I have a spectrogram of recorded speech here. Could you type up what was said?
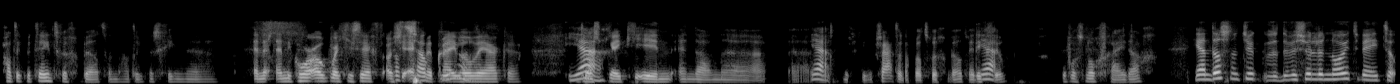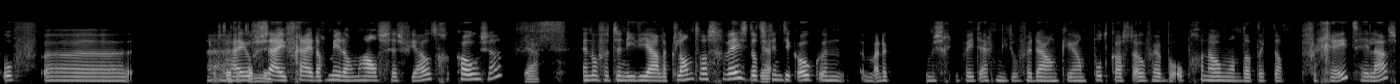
Had ik meteen teruggebeld, dan had ik misschien. eh, en, en ik hoor ook wat je zegt, als Dat je echt met mij wil werken, dan spreek je in en dan eh, Ja. misschien op zaterdag wel teruggebeld, weet ik Ja. veel. Of was nog vrijdag. ja, en dat is natuurlijk, we- we zullen nooit weten of hij of zij vrijdagmiddag om half zes voor jou had gekozen. Ja. En of het een ideale klant was geweest. Dat Ja. vind ik ook een, maar dat, misschien, ik weet eigenlijk niet of we daar een keer een podcast over hebben opgenomen, omdat ik dat vergeet, helaas.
